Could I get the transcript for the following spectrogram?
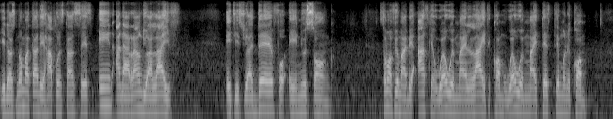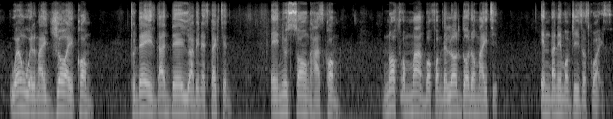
It does not matter the happenstances in and around your life, it is your day for a new song. Some of you might be asking, Where will my light come? Where will my testimony come? When will my joy come? Today is that day you have been expecting. A new song has come, not from man, but from the Lord God Almighty, in the name of Jesus Christ.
